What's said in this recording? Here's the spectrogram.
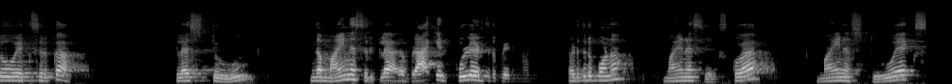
டூ எக்ஸ் இருக்கா? ப்ளஸ் டூ இந்த மைனஸ் இருக்குல்ல அதை ப்ராக்கெட்குள்ளே எடுத்துகிட்டு போயிடுங்க. எடுத்துகிட்டு போனால் minus X square minus two X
